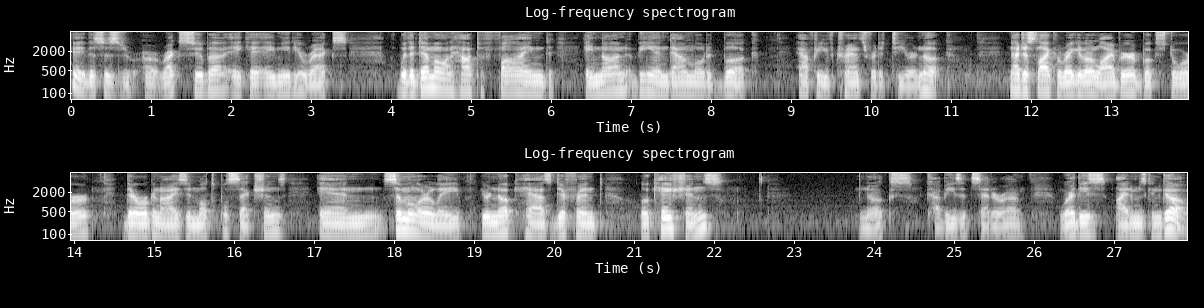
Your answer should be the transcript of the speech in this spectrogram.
Okay, this is uh, Rex Suba, aka Media Rex, with a demo on how to find a non-BN downloaded book after you've transferred it to your Nook. Now, just like a regular library or bookstore, they're organized in multiple sections, and similarly, your Nook has different locations, Nooks, cubbies, etc., where these items can go.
